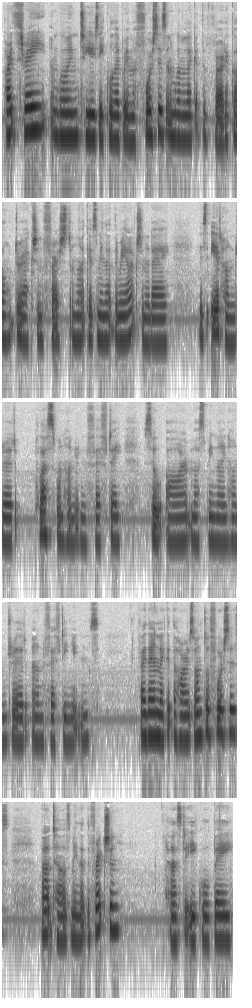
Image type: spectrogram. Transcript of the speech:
Part 3, I'm going to use equilibrium of forces and I'm going to look at the vertical direction first and that gives me that the reaction at A is 800 plus 150 so R must be 950 newtons. If I then look at the horizontal forces, that tells me that the friction has to equal B,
